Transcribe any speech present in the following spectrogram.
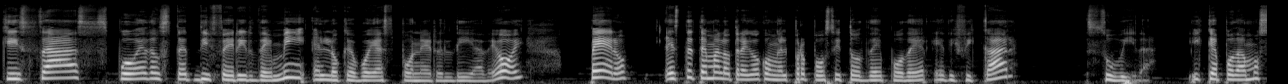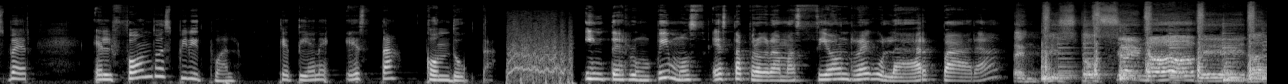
quizás pueda usted diferir de mí en lo que voy a exponer el día de hoy, pero este tema lo traigo con el propósito de poder edificar su vida y que podamos ver el fondo espiritual que tiene esta conducta interrumpimos esta programación regular para... En Cristo ser Navidad.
